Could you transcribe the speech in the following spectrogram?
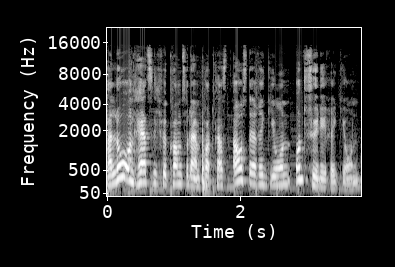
Hallo und herzlich willkommen zu deinem Podcast aus der Region und für die Region.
